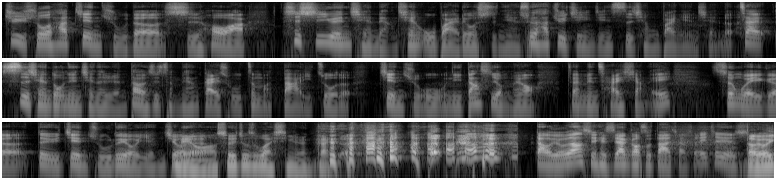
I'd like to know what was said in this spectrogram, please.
据说它建筑的时候啊，是西元前两千五百六十年，所以它距今已经四千五百年前了。在四千多年前的人，到底是怎么样盖出这么大一座的建筑物？你当时有没有在那边猜想？哎。身为一个对于建筑略有研究的，没有啊，所以就是外星人盖的。导游当时也是这样告诉大家说：“哎，这也是导游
